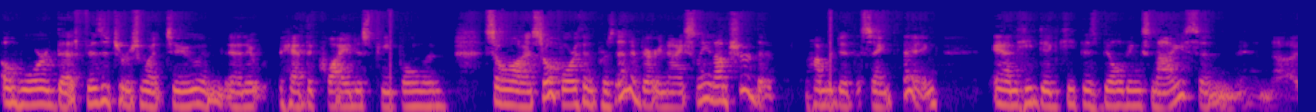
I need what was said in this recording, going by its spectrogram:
award that visitors went to, and, and it had the quietest people and so on and so forth, and presented very nicely. And I'm sure that Hummer did the same thing and he did keep his buildings nice and, and uh,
